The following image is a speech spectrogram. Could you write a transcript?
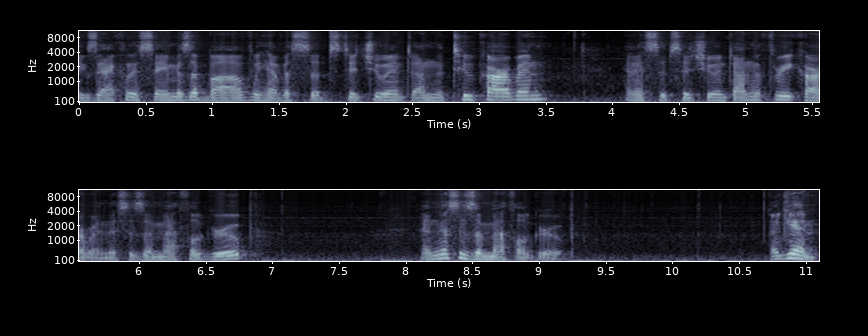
exactly the same as above. We have a substituent on the 2 carbon and a substituent on the 3 carbon. This is a methyl group and this is a methyl group. Again,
